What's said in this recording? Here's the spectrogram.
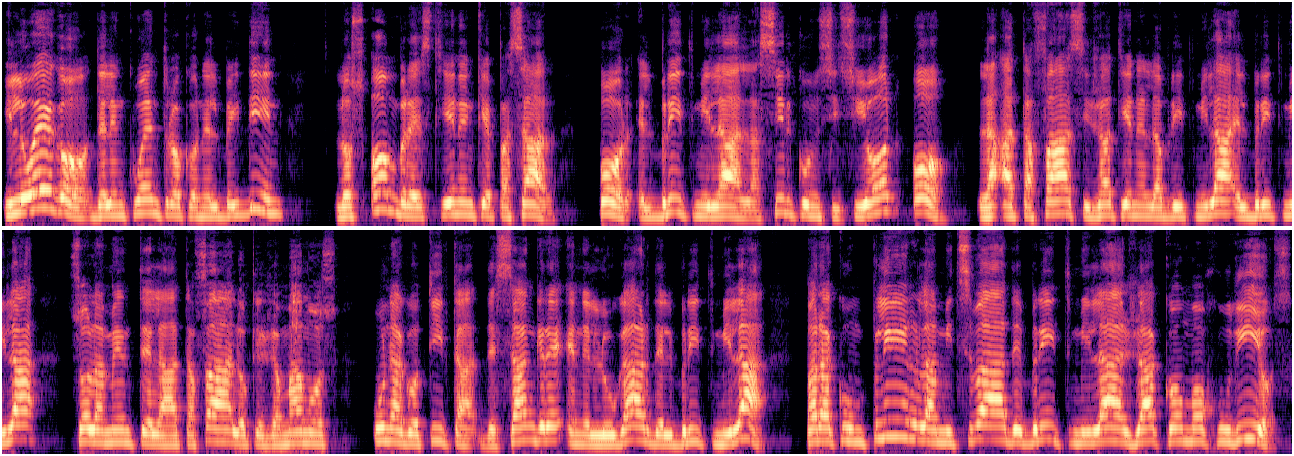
Y luego del encuentro con el Beidín, los hombres tienen que pasar por el Brit Milá, la circuncisión o la atafá, si ya tienen la Brit Milá, el Brit Milá, solamente la atafá, lo que llamamos una gotita de sangre en el lugar del Brit Milá, para cumplir la mitzvah de Brit Milá ya como judíos.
